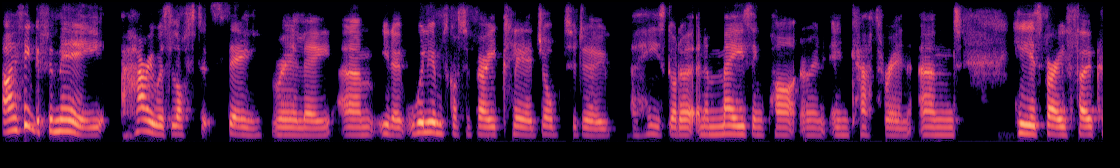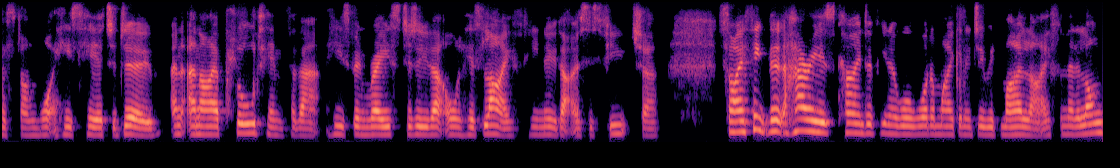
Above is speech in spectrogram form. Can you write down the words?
I think for me, Harry was lost at sea, really. Um, you know, William's got a very clear job to do. He's got a, an amazing partner in, in Catherine, and he is very focused on what he's here to do. And, and I applaud him for that. He's been raised to do that all his life. He knew that as his future. So I think that Harry is kind of, you know, well, what am I going to do with my life? And then along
